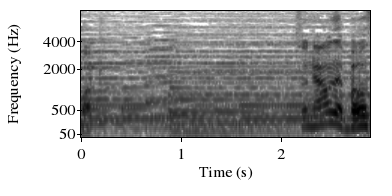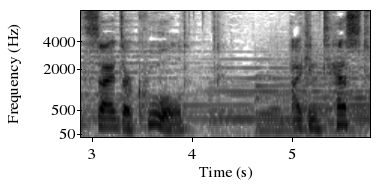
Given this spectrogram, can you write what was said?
look. So now that both sides are cooled, I can test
